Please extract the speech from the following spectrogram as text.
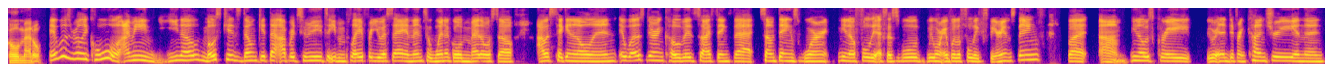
gold medal? It was really cool. I mean, you know, most kids don't get that opportunity to even play for USA and then to win a gold medal. So I was taking it all in. It was during COVID. So I think that some things weren't, you know, fully accessible. We weren't able to fully experience things. But um, you know, it was great. We were in a different country and then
